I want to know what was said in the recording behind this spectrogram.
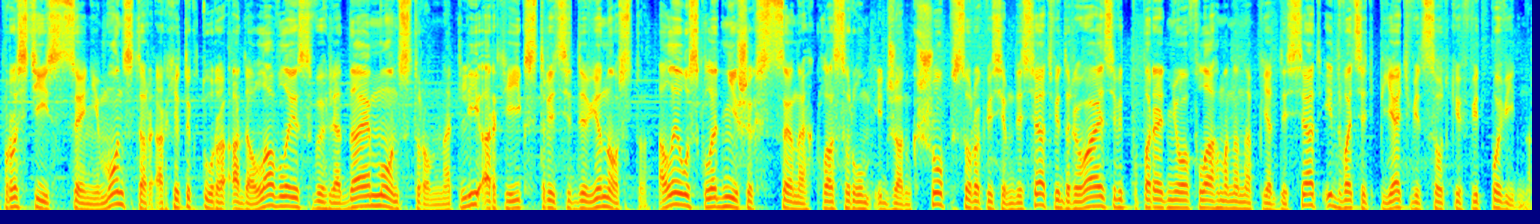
простій сцені Монстр архітектура Ада Лавлейс виглядає монстром на тлі RTX 3090, але у складніших сценах Classroom і Junk Shop 4080 відривається від попереднього флагмана на 50 і 25% відповідно.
